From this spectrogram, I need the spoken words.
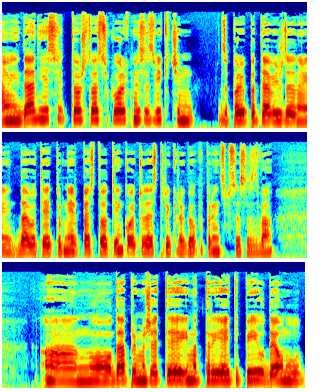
Ами да, ние си точно това си говорихме с Вики, че за първи път тя вижда нали, WTA турнир 500, който да е с три кръга, по принцип са с два. А, но да, при мъжете имат 3 ATP, отделно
